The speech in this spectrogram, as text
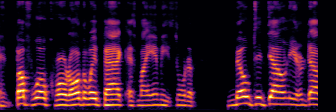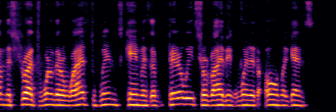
And Buffalo crawled all the way back as Miami sort of melted down here down the stretch. One of their last wins came as a barely surviving win at home against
